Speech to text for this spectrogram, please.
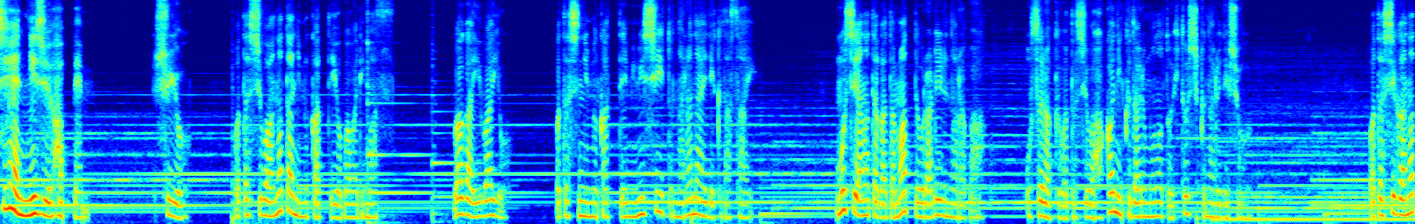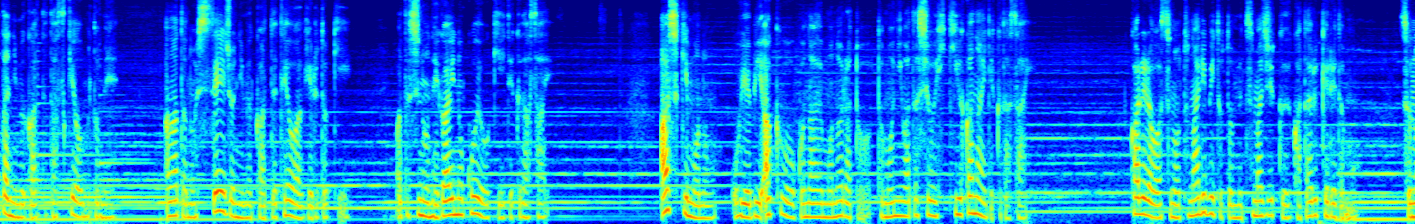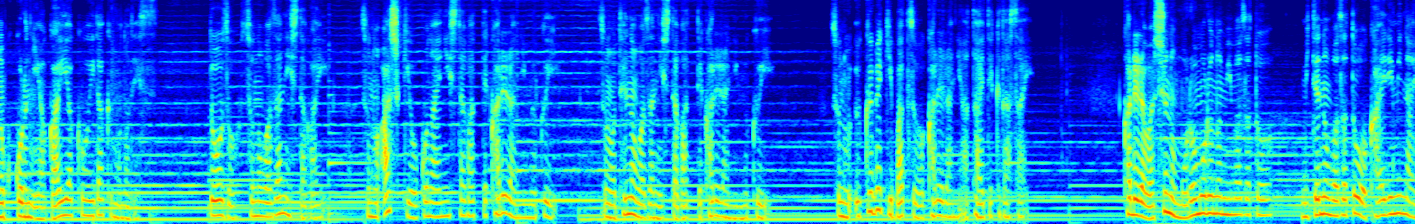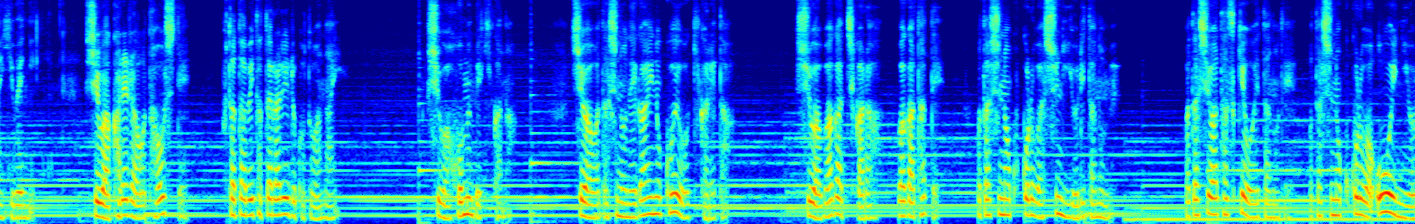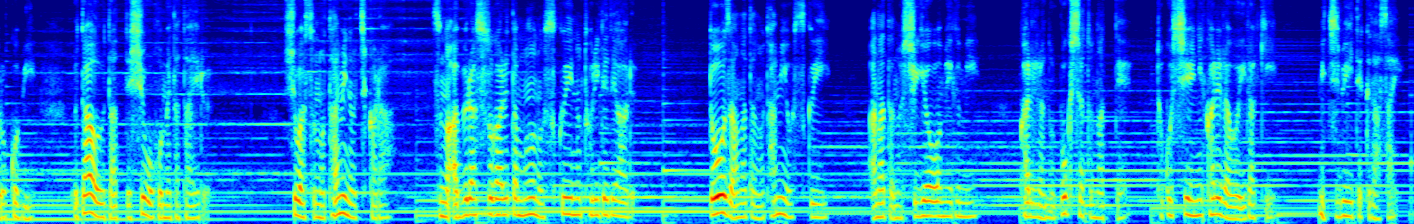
詩編28編主よ、私はあなたに向かって呼ばわります。我が岩よ、私に向かって耳しいとならないでください。もしあなたが黙っておられるならば、おそらく私は墓に下るものと等しくなるでしょう。私があなたに向かって助けを求め、あなたの死聖所に向かって手を挙げるとき、私の願いの声を聞いてください。悪しき者及び悪を行う者らと共に私を引き受かないでください。彼らはその隣人とむつまじく語るけれども、その心には害悪を抱くものです。どうぞその技に従い、その悪しき行いに従って彼らに報い、その手の技に従って彼らに報い、その浮くべき罰を彼らに与えてください。彼らは主の諸々の見業と、御手の技とを顧みないゆえに、主は彼らを倒して再び立てられることはない。主は褒むべきかな。主は私の願いの声を聞かれた。主は我が力、我が盾、私の心は主により頼む。私は助けを得たので、私の心は大いに喜び、歌を歌って主を褒めたたえる。主はその民の力、その油注がれた者の救いの砦である。どうぞあなたの民を救い、あなたの修行を恵み、彼らの牧者となってとこしえに彼らを抱き、導いてください。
